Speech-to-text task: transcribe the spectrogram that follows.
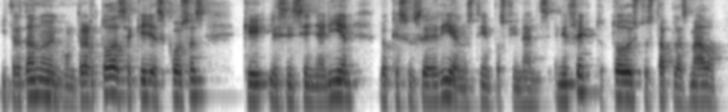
y tratando de encontrar todas aquellas cosas que les enseñarían lo que sucedería en los tiempos finales. En efecto, todo esto está plasmado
